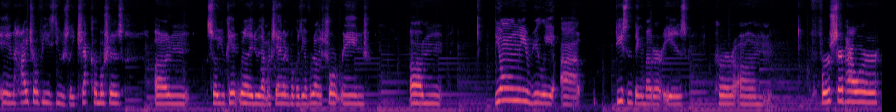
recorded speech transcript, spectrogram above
in high trophies usually check the bushes, um, so you can't really do that much damage because you have really short range. Um, the only really uh, decent thing about her is her um, first star power,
